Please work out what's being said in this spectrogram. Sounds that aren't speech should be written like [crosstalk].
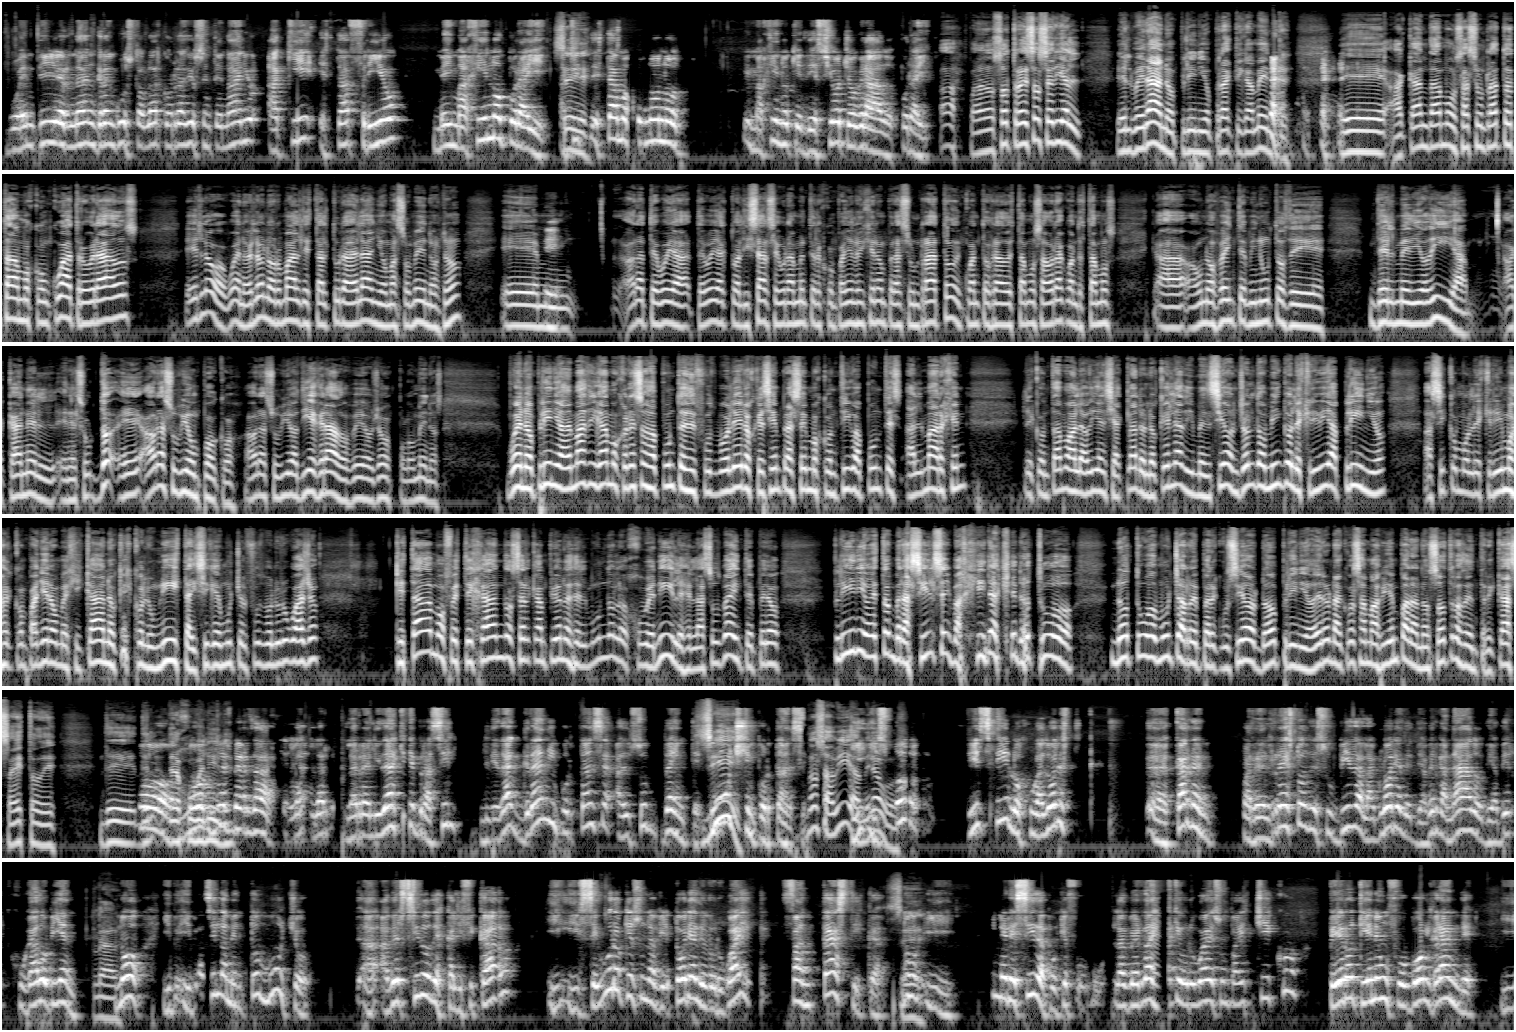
Buen día, Hernán. Gran gusto hablar con Radio Centenario. Aquí está frío, me imagino por ahí. Sí. Aquí estamos con unos, imagino que 18 grados por ahí. Ah, para nosotros eso sería el, el verano, Plinio, prácticamente. [laughs] Eh, acá andamos, hace un rato estábamos con 4 grados. Es lo, bueno, es lo normal de esta altura del año, más o menos, ¿no? Eh, Sí. Ahora te voy a te voy a actualizar, seguramente los compañeros dijeron, pero hace un rato, en cuántos grados estamos ahora, cuando estamos a, unos 20 minutos de, del mediodía, acá en el, en el sur. Eh, ahora subió un poco, ahora subió a 10 grados, veo yo, por lo menos. Bueno, Plinio, además, digamos, con esos apuntes de futboleros que siempre hacemos contigo, apuntes al margen, le contamos a la audiencia, claro, lo que es la dimensión. Yo el domingo le escribí a Plinio, así como le escribimos al compañero mexicano que es columnista y sigue mucho el fútbol uruguayo, que estábamos festejando ser campeones del mundo los juveniles, en la sub-20, pero Plinio, esto en Brasil se imagina que no tuvo, no tuvo mucha repercusión, ¿no, Plinio? Era una cosa más bien para nosotros de entre casa, esto de, de, de- No, de los no, juveniles. no es verdad. La, la- la realidad es que Brasil le da gran importancia al sub-20, Sí. mucha importancia. No sabía, Y- mirá y vos. todo- sí, sí, los jugadores eh, cargan para el resto de su vida la gloria de, de haber ganado, de haber jugado bien. Claro. No, y, y Brasil lamentó mucho a- haber sido descalificado y, y seguro que es una victoria de Uruguay fantástica, Sí. ¿no? Y, y merecida, porque la verdad es que Uruguay es un país chico, pero tiene un fútbol grande y,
